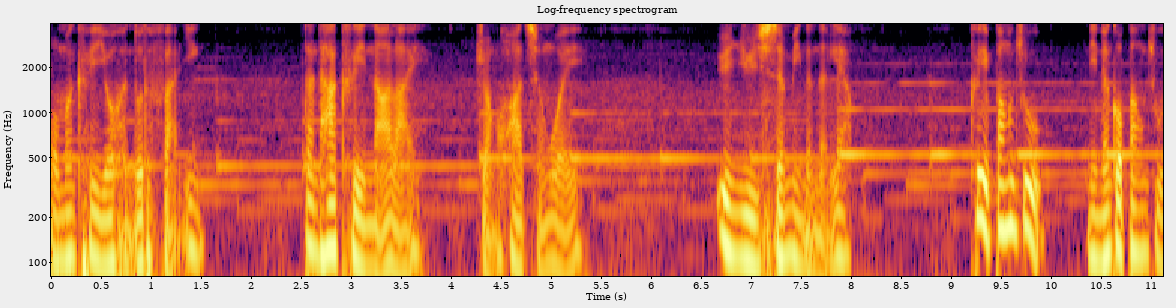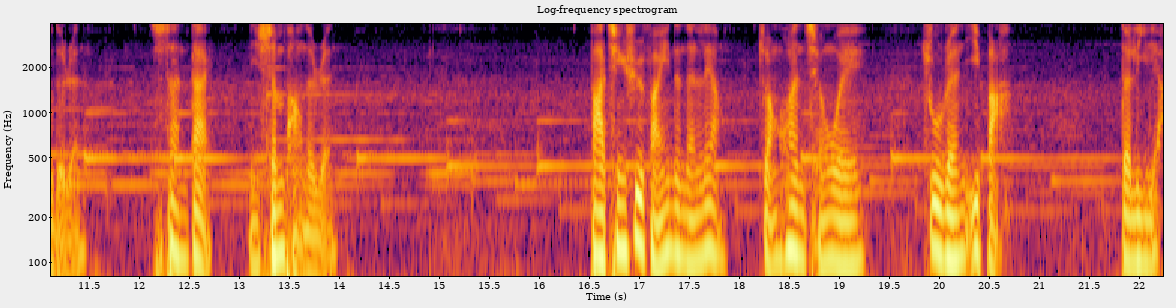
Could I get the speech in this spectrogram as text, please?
我们可以有很多的反应。但它可以拿来转化成为孕育生命的能量，可以帮助你能够帮助的人，善待你身旁的人，把情绪反应的能量转换成为助人一把的力量，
